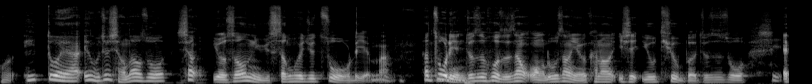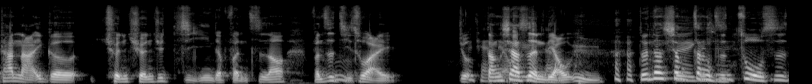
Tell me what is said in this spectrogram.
我哎、欸，对啊，哎、欸，我就想到说，像有时候女生会去做脸嘛，她、嗯、做脸就是或者像网络上也会看到一些 YouTube，就是说，哎、欸，她拿一个圈圈去挤你的粉刺，然后粉刺挤出来，就当下是很疗愈。对，那像这样子做是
